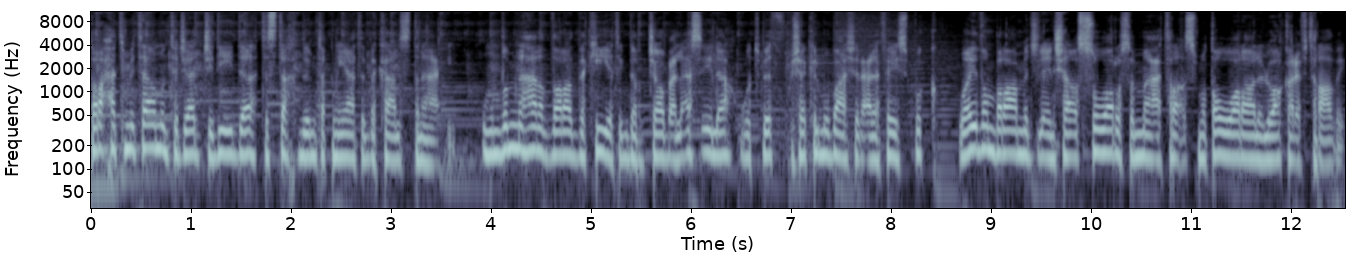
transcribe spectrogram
طرحت ميتا منتجات جديدة تستخدم تقنيات الذكاء الاصطناعي ومن ضمنها نظارات ذكية تقدر تجاوب على الأسئلة وتبث بشكل مباشر على فيسبوك وأيضا برامج لإنشاء الصور وسماعة رأس مطورة للواقع الافتراضي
